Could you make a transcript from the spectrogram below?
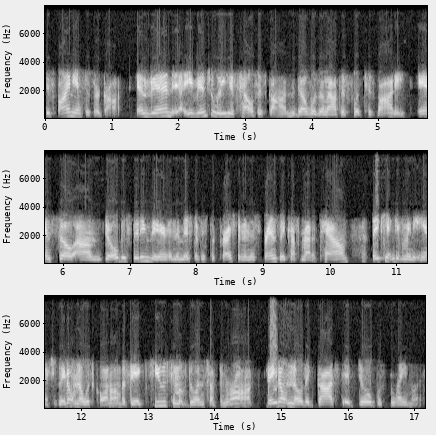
his finances are gone. And then eventually his health is gone. The devil was allowed to afflict his body. And so um, Job is sitting there in the midst of his depression, and his friends, they come from out of town. They can't give him any answers. They don't know what's going on, but they accuse him of doing something wrong. They don't know that God said Job was blameless.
